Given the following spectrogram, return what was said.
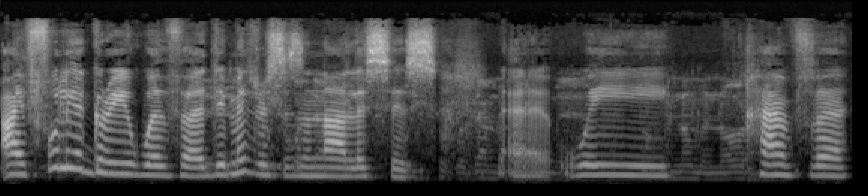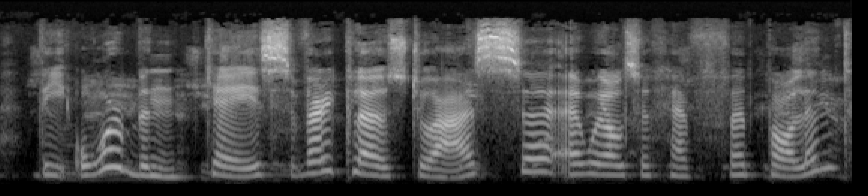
I fully agree with uh, Dimitris' analysis. Uh, we have uh, the Orban case very close to us. Uh, we also have uh, Poland.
